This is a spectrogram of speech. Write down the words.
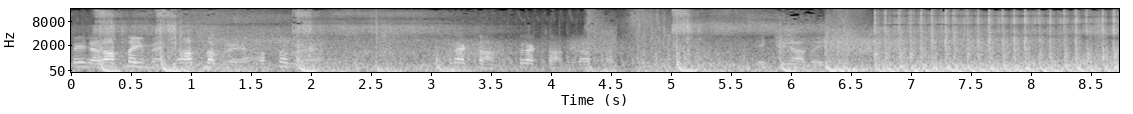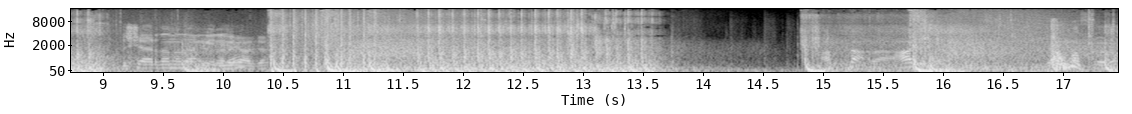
Beyler atlayın bence. Atla buraya, atla buraya. Bırak tamir, bırak tamir, atla. ek binadayım. Dışarıdan adam geliyor. gelecek. Atla be hadi be. Yan basıyorum.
